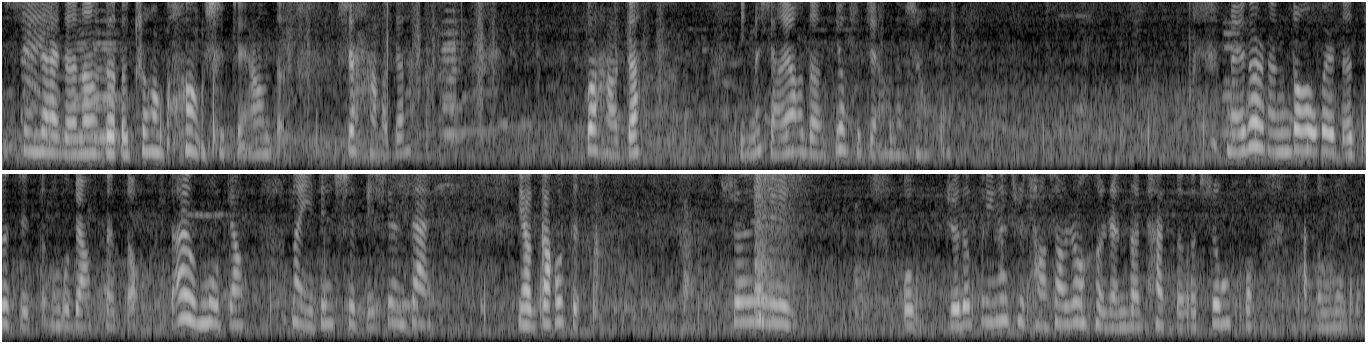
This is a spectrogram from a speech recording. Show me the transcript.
现在的那个状况是怎样的？是好的，不好的？你们想要的又是怎样的生活？每个人都为着自己的目标奋斗，只要有目标，那一定是比现在要高的。所以，我觉得不应该去嘲笑任何人的他的生活，他的目标。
